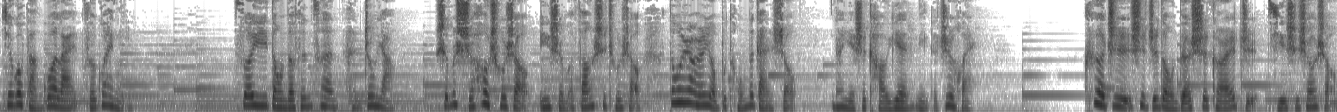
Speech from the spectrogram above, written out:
结果反过来责怪你。所以，懂得分寸很重要。什么时候出手，以什么方式出手，都会让人有不同的感受。那也是考验你的智慧。克制是只懂得适可而止，及时收手，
